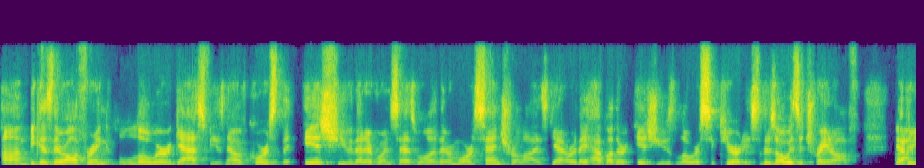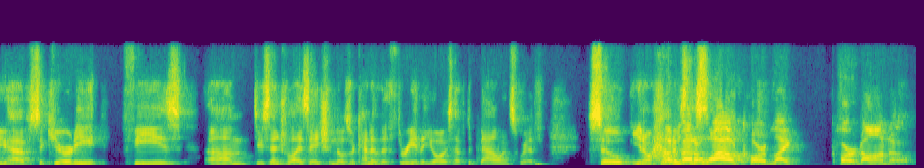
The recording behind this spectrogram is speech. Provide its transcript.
Um, because they're offering lower gas fees. Now, of course, the issue that everyone says, well, they're more centralized, yeah, or they have other issues, lower security. So there's always a trade-off. Yeah. Either you have security, fees, um, decentralization. Those are kind of the three that you always have to balance with. So, you know, how What about this, a wild card like Cardano?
